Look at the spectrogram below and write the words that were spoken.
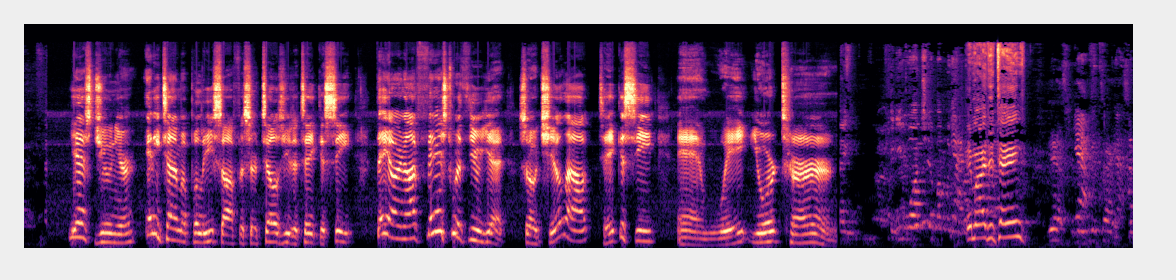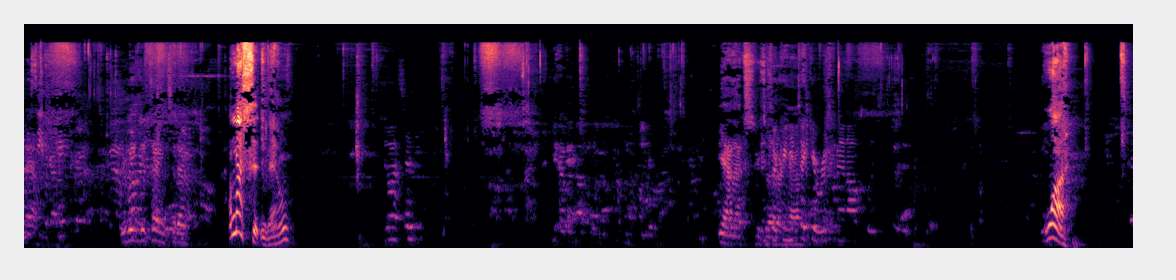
Yes, Junior, anytime a police officer tells you to take a seat, they are not finished with you yet. So chill out, take a seat, and wait your turn. Can you watch him? I'm I detained? Yes. You're being detained. Sit down. You're being detained. Sit down. I'm not sitting down. Yeah, that's. Sir, can you take your wristband off, please? Why?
